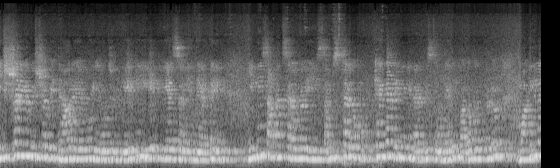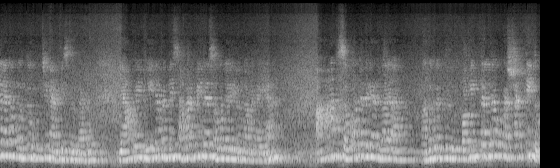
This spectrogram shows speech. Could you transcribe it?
ఈశ్వరీయ విశ్వవిద్యాలయము ఈరోజు ఎయిటీ ఎయిట్ ఇయర్స్ అయ్యింది అంటే ఇన్ని సంవత్సరంలో ఈ సంస్థలో ముఖ్యంగా దీనిని నడిపిస్తూ ఉండేది భగవంతుడు. మహిళలను ముందు ఉంచి నడిపిస్తున్నాడు. యాభై వేల మంది సమర్పిత సహోదరులు ఉన్నామన్నయ్య. ఆ సహోదరుల ద్వారా భగవంతుడు పవిత్రత ఒక శక్తితో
